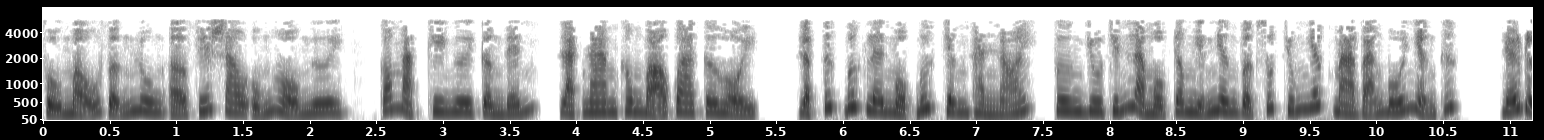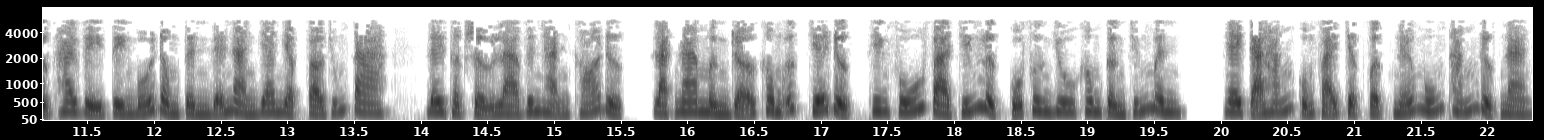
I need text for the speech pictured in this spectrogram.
phụ mẫu vẫn luôn ở phía sau ủng hộ ngươi, có mặt khi ngươi cần đến, Lạc Nam không bỏ qua cơ hội, lập tức bước lên một bước chân thành nói, Phương Du chính là một trong những nhân vật xuất chúng nhất mà vãn bối nhận thức, nếu được hai vị tiền bối đồng tình để nàng gia nhập vào chúng ta, đây thật sự là vinh hạnh khó được, Lạc Nam mừng rỡ không ức chế được, thiên phú và chiến lực của Phương Du không cần chứng minh, ngay cả hắn cũng phải chật vật nếu muốn thắng được nàng.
